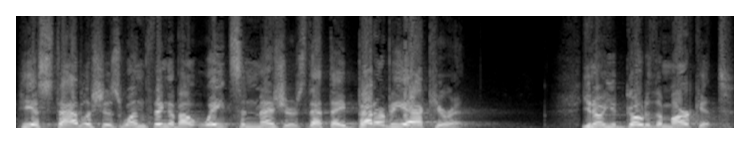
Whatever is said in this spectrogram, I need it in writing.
he establishes one thing about weights and measures that they better be accurate. You know, you'd go to the market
